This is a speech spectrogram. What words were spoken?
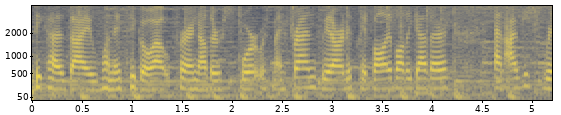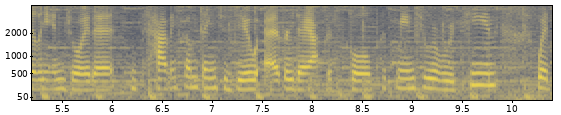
because I wanted to go out for another sport with my friends. We had already played volleyball together and I've just really enjoyed it. Having something to do every day after school puts me into a routine which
